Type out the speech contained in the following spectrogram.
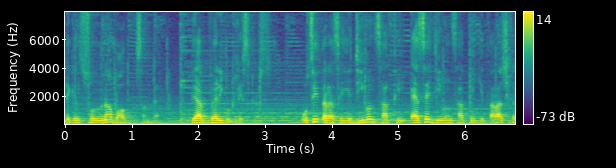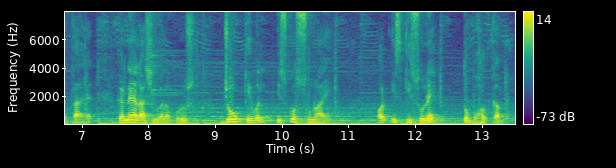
लेकिन सुनना बहुत पसंद है। They are very good listeners उसी तरह से ये जीवन साथी, ऐसे जीवन साथी की तलाश करता है कन्या राशि वाला पुरुष, जो केवल इसको सुनाए और इसकी सुने तो बहुत कम है।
